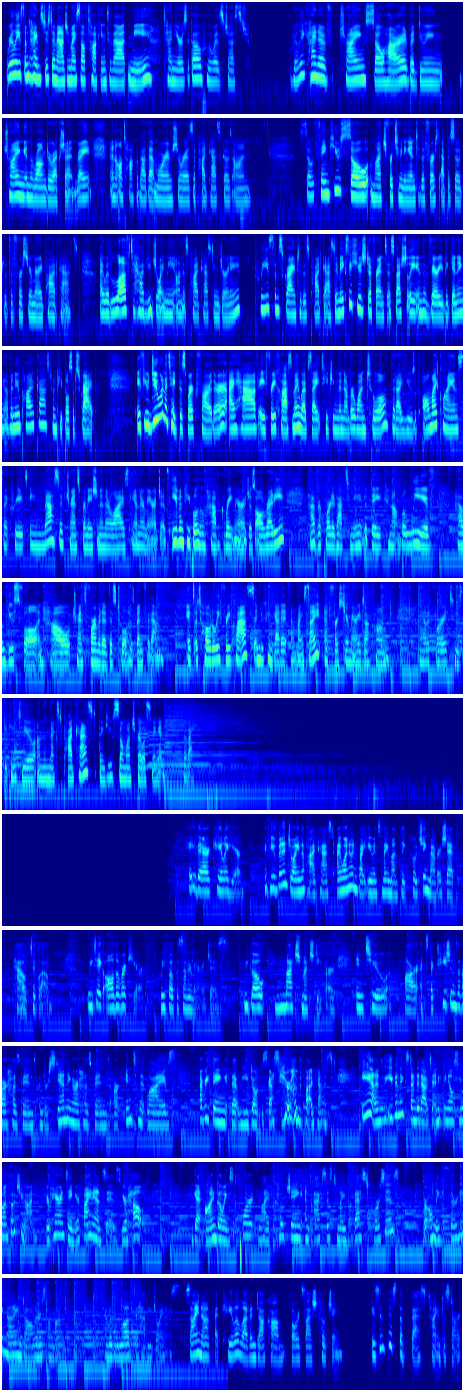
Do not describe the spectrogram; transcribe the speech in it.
really sometimes just imagine myself talking to that me 10 years ago who was just really kind of trying so hard, but doing trying in the wrong direction, right? And I'll talk about that more, I'm sure, as the podcast goes on. So, thank you so much for tuning in to the first episode of the First Year Married podcast. I would love to have you join me on this podcasting journey. Please subscribe to this podcast. It makes a huge difference, especially in the very beginning of a new podcast when people subscribe. If you do want to take this work farther, I have a free class on my website teaching the number one tool that I use with all my clients that creates a massive transformation in their lives and their marriages. Even people who have great marriages already have reported back to me that they cannot believe how useful and how transformative this tool has been for them. It's a totally free class, and you can get it at my site at firstyearmarried.com. I look forward to speaking to you on the next podcast. Thank you so much for listening in. Bye bye. Hey there, Kayla here. If you've been enjoying the podcast, I want to invite you into my monthly coaching membership, How to Glow. We take all the work here. We focus on our marriages. We go much, much deeper into our expectations of our husbands, understanding our husbands, our intimate lives, everything that we don't discuss here on the podcast. And we even extend it out to anything else you want coaching on your parenting, your finances, your health Get ongoing support, live coaching, and access to my best courses for only $39 a month. I would love to have you join us. Sign up at kayla.levin.com forward slash coaching. Isn't this the best time to start?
